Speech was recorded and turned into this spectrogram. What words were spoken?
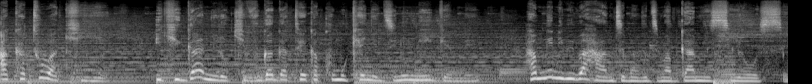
akatubakiye. Ikiganiro kivuga agateka k'umukenyezi n'umwigeme hamwe n'ibiba hanze mu buzima bwa misi yose.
